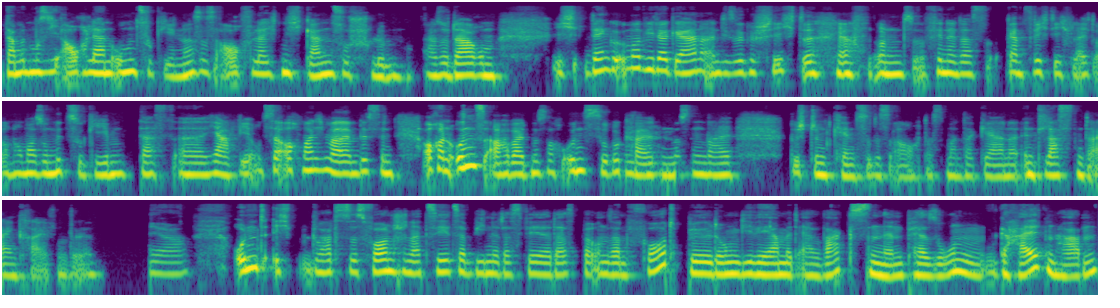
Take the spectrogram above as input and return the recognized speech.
damit muss ich auch lernen, umzugehen. Das ist auch vielleicht nicht ganz so schlimm. Also darum, ich denke immer wieder gerne an diese Geschichte ja, und finde das ganz wichtig, vielleicht auch nochmal so mitzugeben, dass äh, ja, wir uns da auch manchmal ein bisschen auch an uns arbeiten müssen, auch uns zurückhalten mhm. müssen, weil bestimmt kennst du das auch, dass man da gerne entlastend eingreifen will. Ja, und ich, du hattest es vorhin schon erzählt, Sabine, dass wir das bei unseren Fortbildungen, die wir ja mit erwachsenen Personen gehalten haben,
